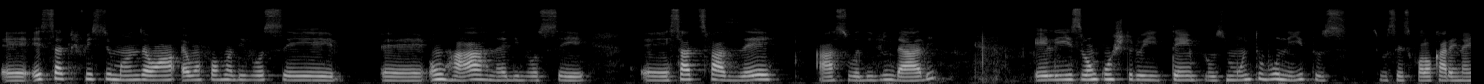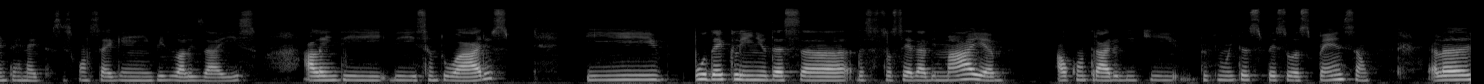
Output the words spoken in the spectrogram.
É, esses sacrifícios humanos é uma, é uma forma de você é, honrar, né, de você é, satisfazer a sua divindade. Eles vão construir templos muito bonitos se vocês colocarem na internet, vocês conseguem visualizar isso, além de, de santuários. E o declínio dessa, dessa sociedade maia, ao contrário de que, do que muitas pessoas pensam, ela,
